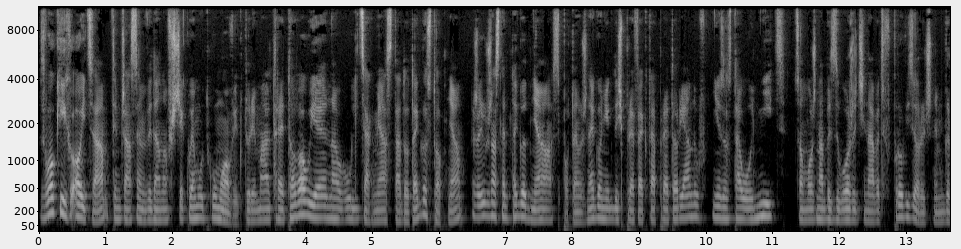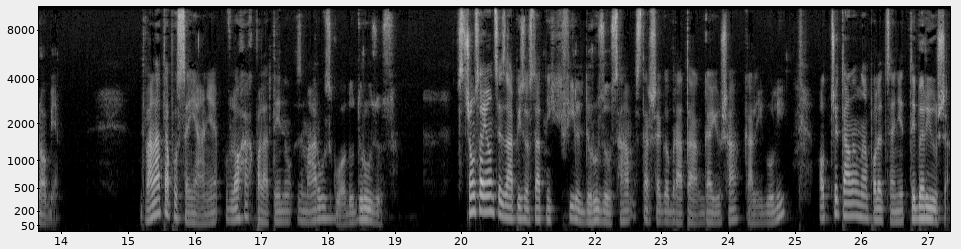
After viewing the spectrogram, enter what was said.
Zwłoki ich ojca tymczasem wydano wściekłemu tłumowi, który maltretował je na ulicach miasta do tego stopnia, że już następnego dnia z potężnego niegdyś prefekta pretorianów nie zostało nic, co można by złożyć nawet w prowizorycznym grobie. Dwa lata po Sejanie w lochach Palatynu zmarł z głodu Druzus. Wstrząsający zapis ostatnich chwil Druzusa, starszego brata Gajusza, Kaliguli, odczytano na polecenie Tyberiusza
